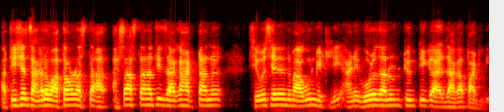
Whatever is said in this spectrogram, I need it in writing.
अतिशय चांगलं वातावरण असतं. असं असताना ती जागा हट्टानं शिवसेनेनं मागून घेतली आणि घोळ घालून ठेवून ती जागा पाडली.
